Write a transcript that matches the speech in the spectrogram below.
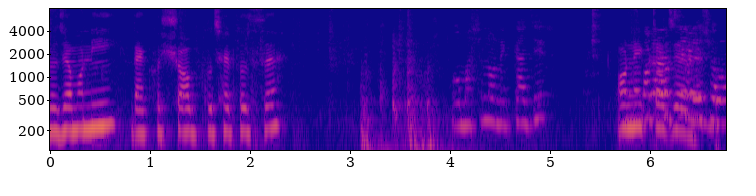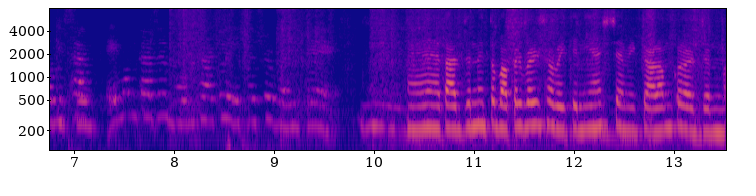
রোজামণি দেখো সব গুছাই ফেলছে। ও মাসাল অনেক কাজের। অনেক কাজে এমন কাজের বোন থাকলে এই শ্বশুর বাড়িতে হ্যাঁ তার জন্যই তো বাপের বাড়ি সবাইকে নিয়ে আসছি আমি একটু আরাম করার জন্য।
